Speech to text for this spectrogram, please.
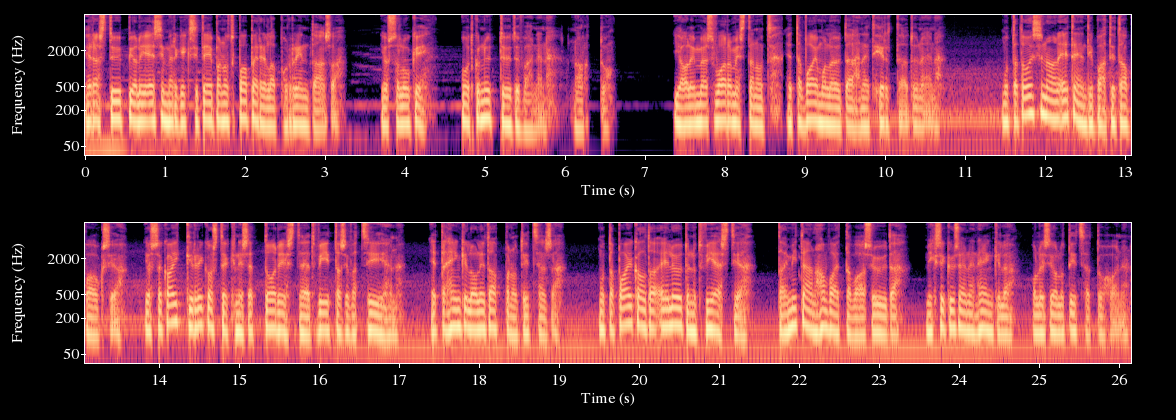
Eräs tyyppi oli esimerkiksi teipannut paperilapun rintaansa, jossa luki, ootko nyt tyytyväinen, Norttu? Ja oli myös varmistanut, että vaimo löytää hänet hirttäytyneenä. Mutta toisinaan eteen tipahti tapauksia, jossa kaikki rikostekniset todisteet viittasivat siihen, että henkilö oli tappanut itsensä, mutta paikalta ei löytynyt viestiä tai mitään havaittavaa syytä, miksi kyseinen henkilö olisi ollut itsetuhoinen.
